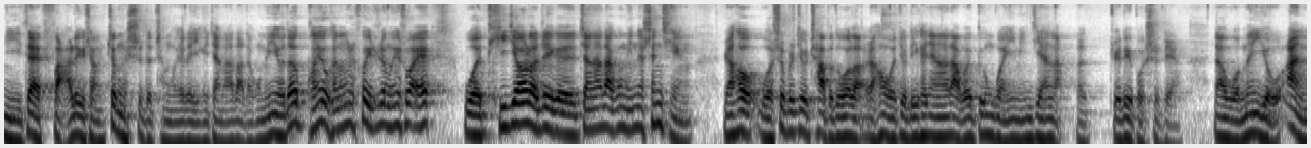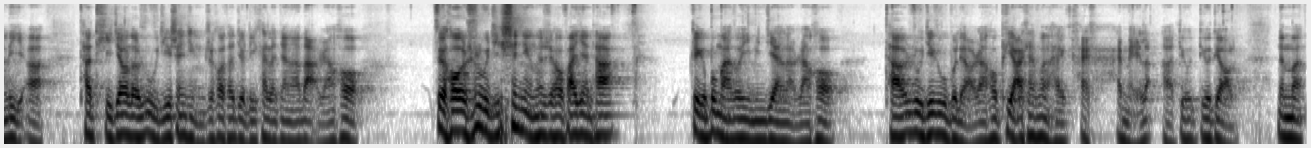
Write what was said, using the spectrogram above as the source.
你在法律上正式的成为了一个加拿大的公民。有的朋友可能会认为说，哎，我提交了这个加拿大公民的申请。然后我是不是就差不多了？然后我就离开加拿大，我也不用管移民监了？呃，绝对不是这样。那我们有案例啊，他提交了入籍申请之后，他就离开了加拿大，然后最后入籍申请的时候发现他这个不满足移民监了，然后他入籍入不了，然后 PR 身份还还还没了啊，丢丢掉了。那么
